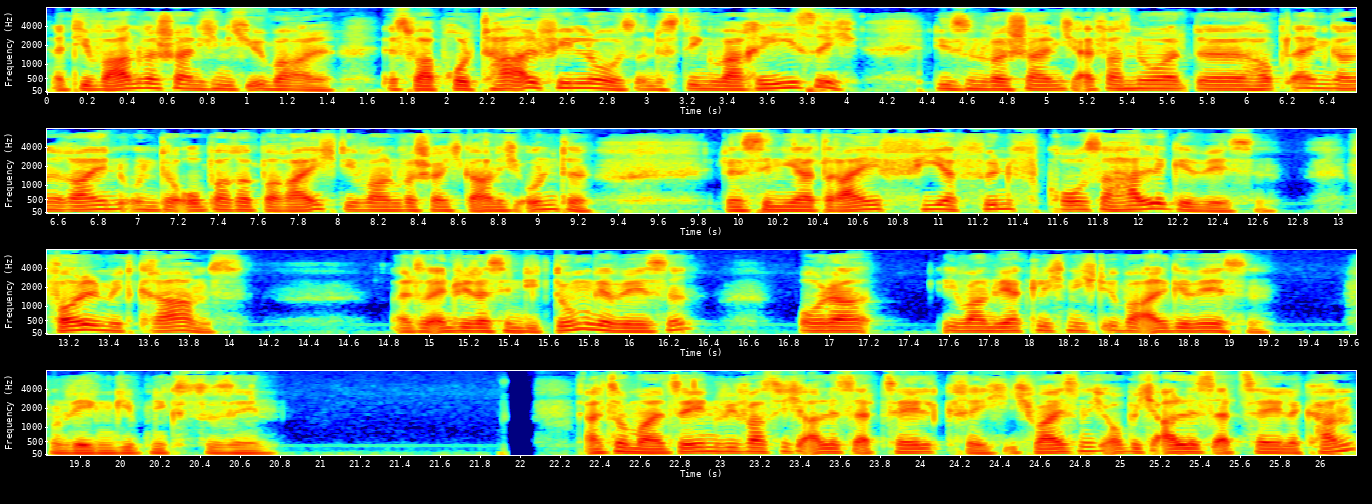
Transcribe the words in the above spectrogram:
Äh, die waren wahrscheinlich nicht überall. Es war brutal viel los und das Ding war riesig. Die sind wahrscheinlich einfach nur der Haupteingang rein und der obere Bereich, die waren wahrscheinlich gar nicht unten. Das sind ja drei, vier, fünf große Halle gewesen voll mit Krams. Also entweder sind die dumm gewesen oder die waren wirklich nicht überall gewesen. Von wegen gibt nichts zu sehen. Also mal sehen, wie was ich alles erzählt kriege. Ich weiß nicht, ob ich alles erzählen kann.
